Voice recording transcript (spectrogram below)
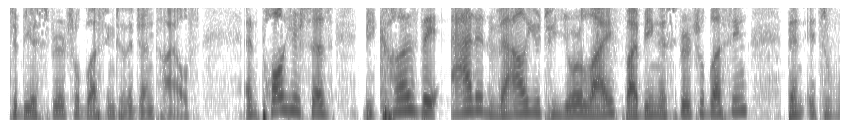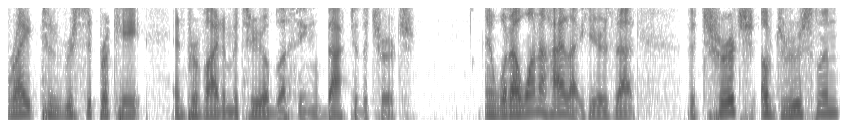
to be a spiritual blessing to the Gentiles. And Paul here says, because they added value to your life by being a spiritual blessing, then it's right to reciprocate and provide a material blessing back to the church. And what I want to highlight here is that the church of Jerusalem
